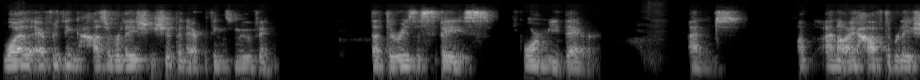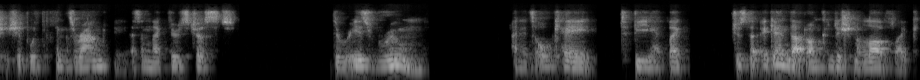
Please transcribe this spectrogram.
while everything has a relationship and everything's moving, that there is a space for me there. And and I have the relationship with the things around me, as in like there's just there is room and it's okay to be like just again that unconditional love like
